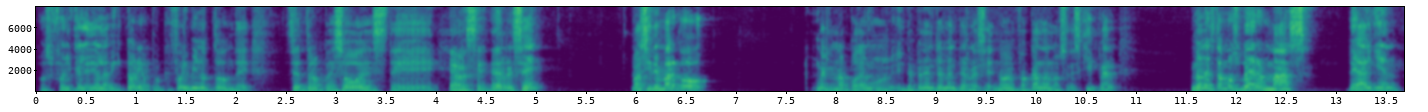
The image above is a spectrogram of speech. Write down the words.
pues fue el que le dio la victoria, porque fue el minuto donde se tropezó este RC. RC. Más sin embargo, bueno, no podemos, independientemente de RC, ¿no? Enfocándonos en Skipper, no necesitamos ver más de alguien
